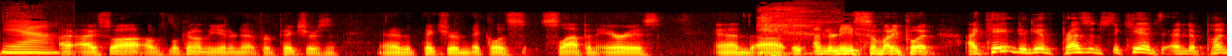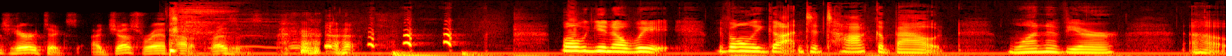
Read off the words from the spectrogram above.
Yeah. I, I, saw, I was looking on the internet for pictures and I had a picture of Nicholas slapping Arius. And uh, underneath, somebody put, I came to give presents to kids and to punch heretics. I just ran out of presents. well, you know, we, we've only gotten to talk about one of your uh,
